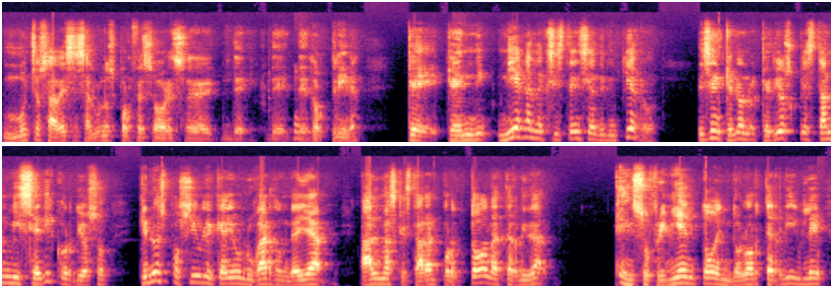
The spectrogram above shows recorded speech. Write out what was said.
muchos a veces algunos profesores eh, de, doctrina que, niegan la existencia del infierno. Dicen que, no, que Dios es tan misericordioso que no es posible que haya un lugar donde haya almas que estarán por toda la eternidad en sufrimiento, en dolor terrible,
